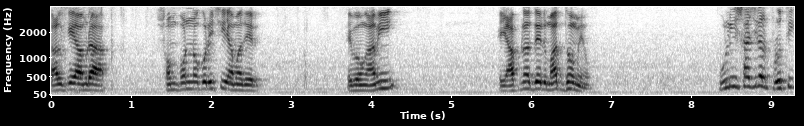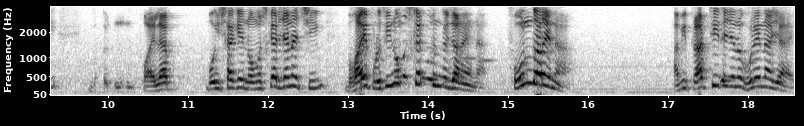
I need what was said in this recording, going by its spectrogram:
কালকে আমরা সম্পন্ন করেছি আমাদের, এবং আমি এই আপনাদের মাধ্যমেও পুলিশ আজকাল প্রতি, পয়লা বৈশাখে নমস্কার জানাচ্ছি, ভয় প্রতি নমস্কার পর্যন্ত জানায় না, ফোন ধরে না। আমি প্রার্থীরা যেন ভুলে না যায়,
